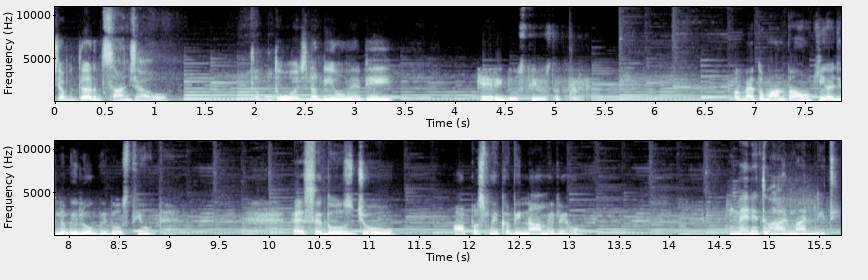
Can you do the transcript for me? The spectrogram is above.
जब दर्द साझा हो, तब दो अजनबियों में भी गहरी दोस्ती हो सकती है। और मैं तो मानता हूँ कि अजनबी लोग भी दोस्ती होते हैं। ऐसे दोस्त जो आपस में कभी ना मिले हों। मैंने तो हार मान ली थी।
